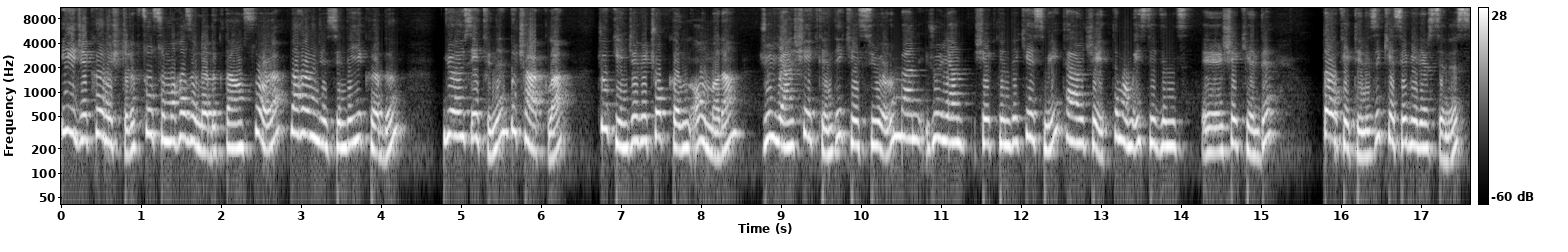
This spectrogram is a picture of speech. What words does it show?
İyice karıştırıp sosumu hazırladıktan sonra daha öncesinde yıkadığım göğüs etini bıçakla çok ince ve çok kalın olmadan jülyen şeklinde kesiyorum. Ben jülyen şeklinde kesmeyi tercih ettim ama istediğiniz e, şekilde tavuk etinizi kesebilirsiniz.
